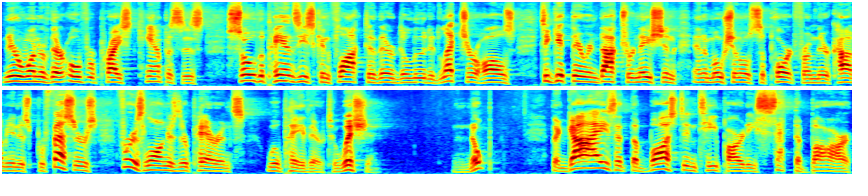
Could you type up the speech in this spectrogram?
near one of their overpriced campuses, so the pansies can flock to their deluded lecture halls to get their indoctrination and emotional support from their communist professors for as long as their parents will pay their tuition. Nope. The guys at the Boston Tea Party set the bar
